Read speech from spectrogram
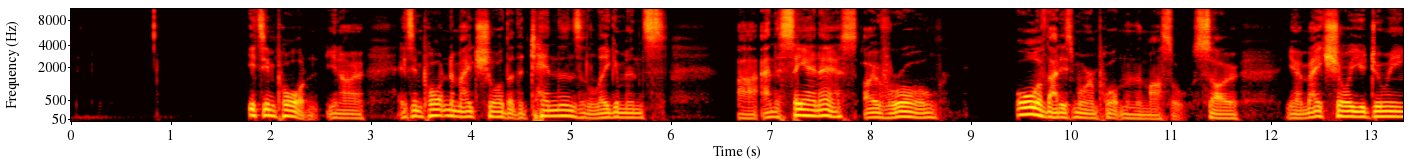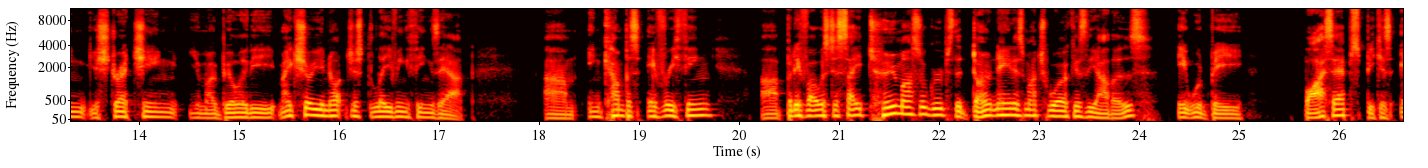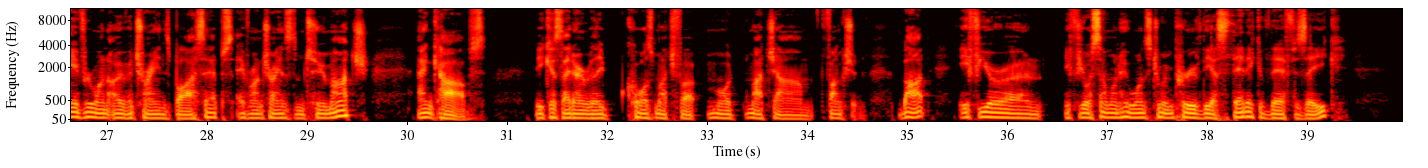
it's important, you know, it's important to make sure that the tendons and ligaments uh, and the CNS overall, all of that is more important than the muscle. So, you know, make sure you're doing your stretching, your mobility, make sure you're not just leaving things out. Um, encompass everything. Uh, but if I was to say two muscle groups that don't need as much work as the others, it would be biceps because everyone overtrains biceps, everyone trains them too much, and calves because they don't really cause much for more much um function. But if you're an if you're someone who wants to improve the aesthetic of their physique,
